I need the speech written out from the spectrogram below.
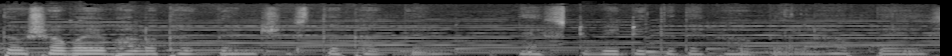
তো সবাই ভালো থাকবেন, সুস্থ থাকবেন। নেক্সট ভিডিওতে দেখা হবে আল্লাহ হাফেজ।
